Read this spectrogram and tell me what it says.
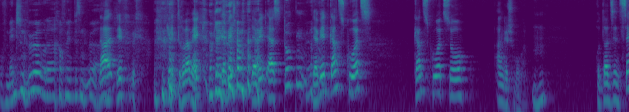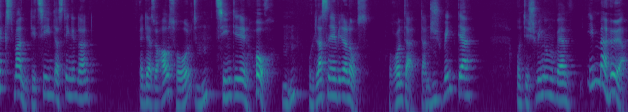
auf Menschenhöhe oder auf ein bisschen höher? Na, der geht drüber weg. Okay, Der wird, der wird erst, ducken. der wird ganz kurz, ganz kurz so angeschwungen. Mhm. Und dann sind sechs Mann, die ziehen das Ding dann, wenn der so ausholt, Mhm. ziehen die den hoch Mhm. und lassen ihn wieder los. Runter. Dann schwingt der und die Schwingungen werden immer höher,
